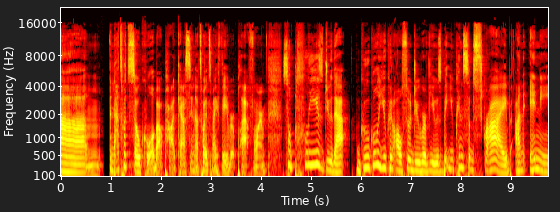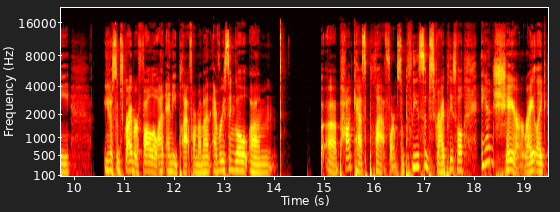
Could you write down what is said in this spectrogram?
Um, and that's what's so cool about podcasting. That's why it's my favorite platform. So please do that. Google, you can also do reviews, but you can subscribe on any, you know, subscribe or follow on any platform. I'm on every single um, uh, podcast platform. So please subscribe, please follow, and share. Right, like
